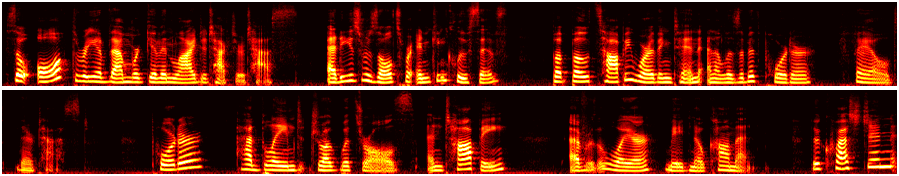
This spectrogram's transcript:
So all three of them were given lie detector tests. Eddie's results were inconclusive, but both Toppy Worthington and Elizabeth Porter failed their test. Porter had blamed drug withdrawals, and Toppy, ever the lawyer, made no comment. The question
